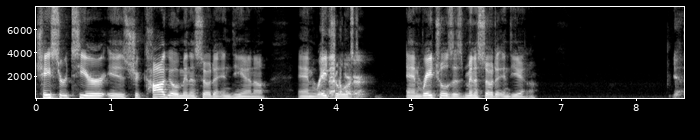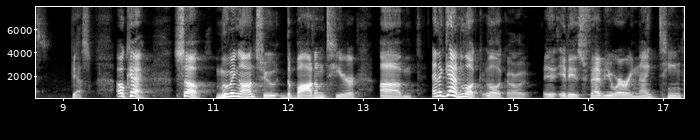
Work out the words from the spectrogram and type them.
chaser tier is Chicago, Minnesota, Indiana, and Rachel's and Rachel's is Minnesota, Indiana. Yes. Yes. Okay. So moving on to the bottom tier. Um, and again, look, look, uh, it, it is February 19th.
